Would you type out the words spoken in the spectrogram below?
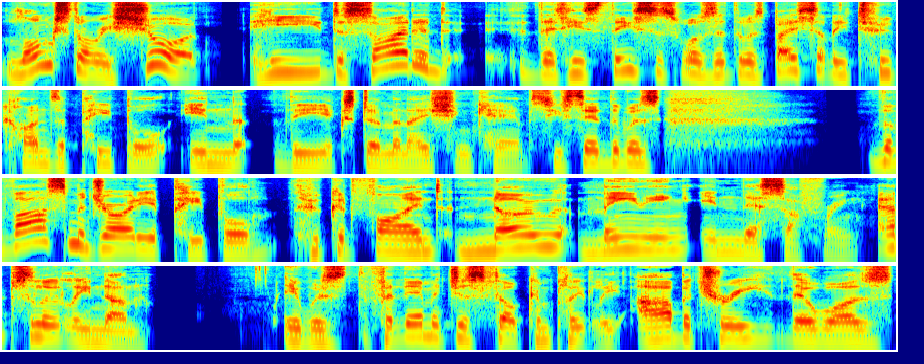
Long story short, he decided that his thesis was that there was basically two kinds of people in the extermination camps. He said there was the vast majority of people who could find no meaning in their suffering, absolutely none. It was for them, it just felt completely arbitrary. There was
